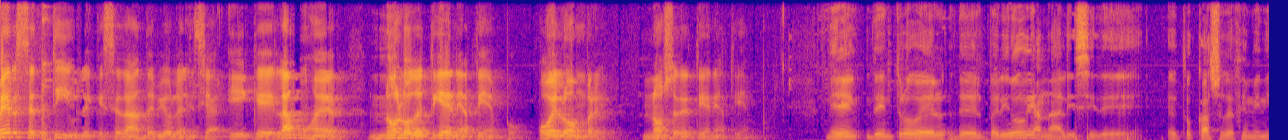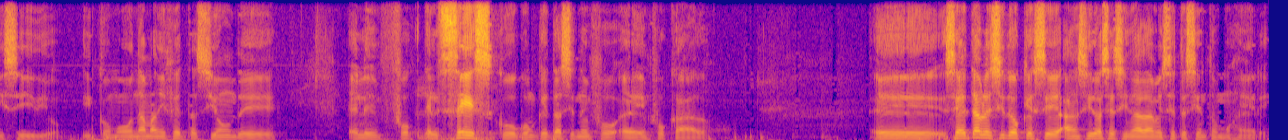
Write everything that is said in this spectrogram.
perceptibles que se dan de violencia y que la mujer no lo detiene a tiempo o el hombre no se detiene a tiempo. Miren, dentro del, del periodo de análisis de estos casos de feminicidio y como una manifestación de el del sesgo con que está siendo eh, enfocado, eh, se ha establecido que se han sido asesinadas 1.700 mujeres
